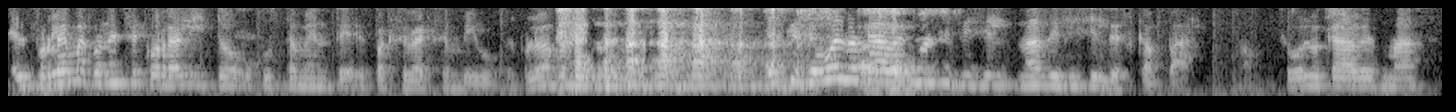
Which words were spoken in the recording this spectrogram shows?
El, problema con ese corralito, justamente, es para que se vea que es en vivo. El problema con ese corralito es que se vuelve cada vez más difícil, más difícil de escapar. ¿no? Se vuelve cada vez más,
